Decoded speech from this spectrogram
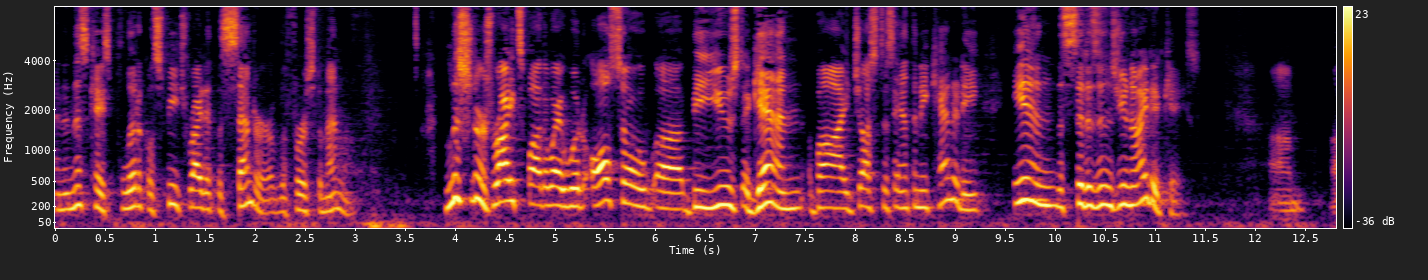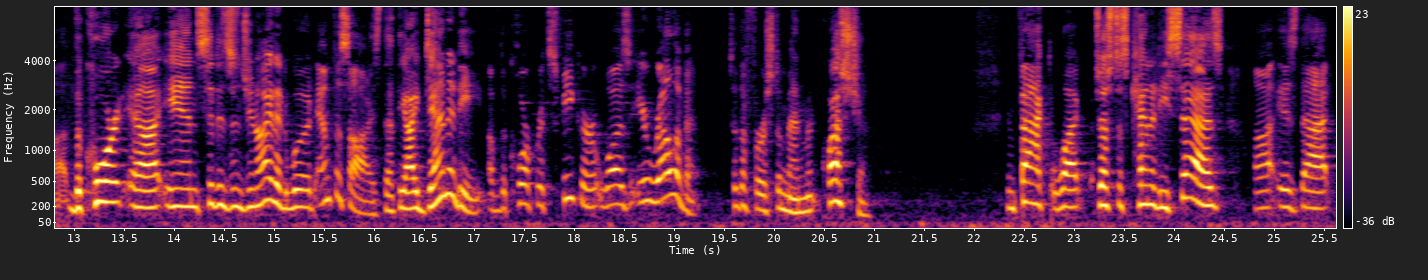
And in this case, political speech right at the center of the First Amendment. Listeners' rights, by the way, would also uh, be used again by Justice Anthony Kennedy in the Citizens United case. Um, uh, the court uh, in Citizens United would emphasize that the identity of the corporate speaker was irrelevant to the First Amendment question. In fact, what Justice Kennedy says uh, is that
